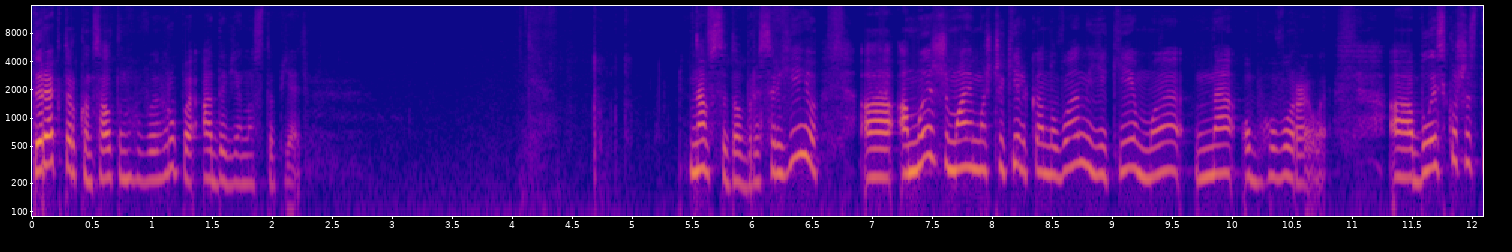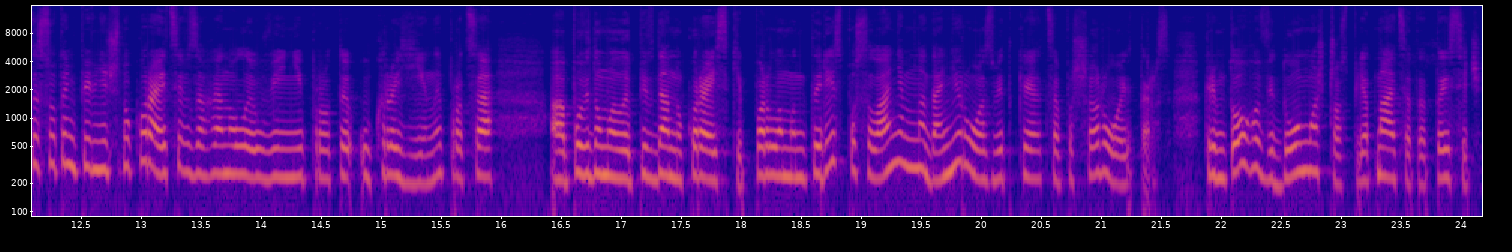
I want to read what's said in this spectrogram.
Директор консалтингової групи А 95 На все добре, Сергію. А ми ж маємо ще кілька новин, які ми не обговорили. Близько шести сотень північнокорейців загинули у війні проти України. Про це повідомили південно-корейські парламентарі з посиланням на дані розвідки. Це пише Reuters. Крім того, відомо, що з 15 тисяч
